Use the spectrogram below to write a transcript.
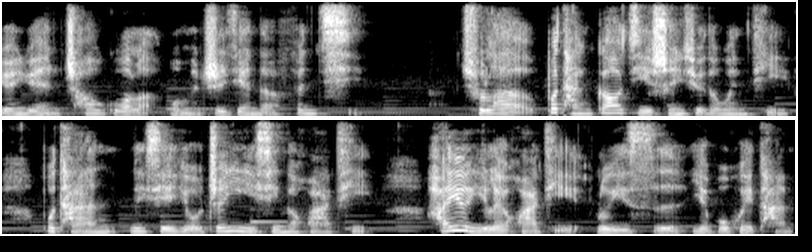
远远超过了我们之间的分歧。除了不谈高级神学的问题，不谈那些有争议性的话题，还有一类话题，路易斯也不会谈。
